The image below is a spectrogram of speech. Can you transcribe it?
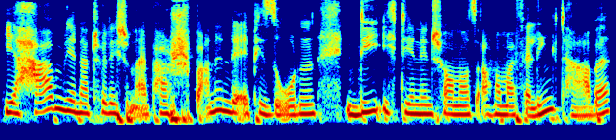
Hier haben wir natürlich schon ein paar spannende Episoden Episoden, die ich dir in den Shownotes auch nochmal verlinkt habe.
